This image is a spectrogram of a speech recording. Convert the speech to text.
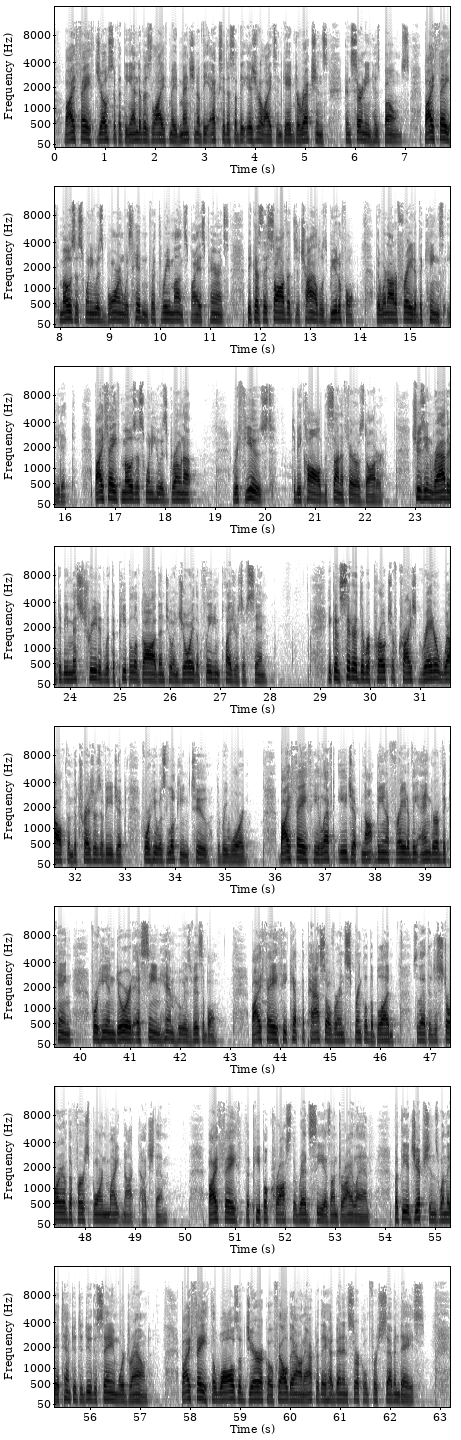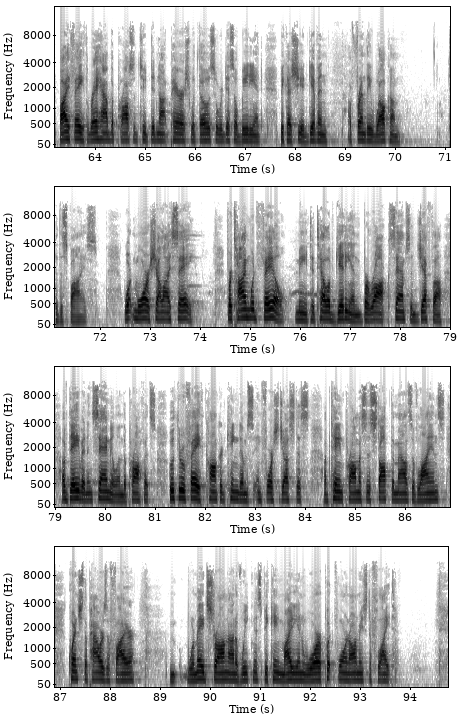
By faith, Joseph, at the end of his life, made mention of the exodus of the Israelites and gave directions concerning his bones. By faith, Moses, when he was born, was hidden for three months by his parents because they saw that the child was beautiful. They were not afraid of the king's edict. By faith, Moses, when he was grown up, refused to be called the son of Pharaoh's daughter, choosing rather to be mistreated with the people of God than to enjoy the fleeting pleasures of sin. He considered the reproach of Christ greater wealth than the treasures of Egypt, for he was looking to the reward. By faith he left Egypt, not being afraid of the anger of the king, for he endured as seeing him who is visible. By faith he kept the Passover and sprinkled the blood, so that the destroyer of the firstborn might not touch them. By faith the people crossed the Red Sea as on dry land, but the Egyptians, when they attempted to do the same, were drowned. By faith, the walls of Jericho fell down after they had been encircled for seven days. By faith, Rahab the prostitute did not perish with those who were disobedient because she had given a friendly welcome to the spies. What more shall I say? For time would fail me to tell of Gideon, Barak, Samson, Jephthah, of David and Samuel and the prophets, who through faith conquered kingdoms, enforced justice, obtained promises, stopped the mouths of lions, quenched the powers of fire, were made strong out of weakness, became mighty in war, put foreign armies to flight.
